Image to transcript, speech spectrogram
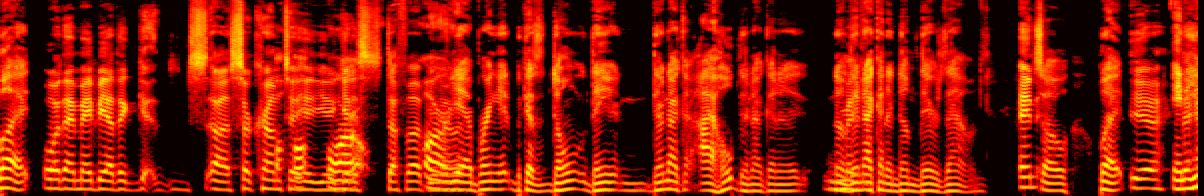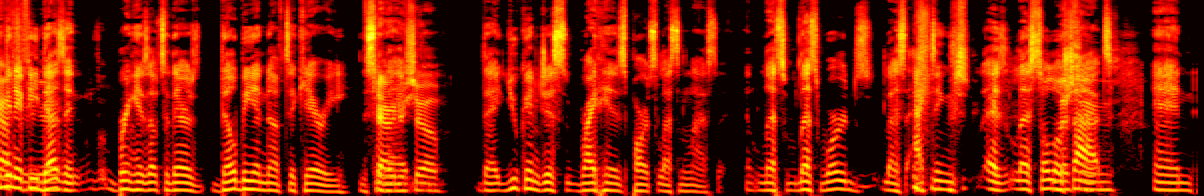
but Or they maybe have to get, uh, succumb to Or- his, or- get his stuff up. you or know? yeah, bring it because don't they they're not. gonna- I hope they're not gonna. No, Make they're not gonna dumb theirs down. and So, but yeah, and even if to, he yeah, doesn't bring his up to theirs, they'll be enough to carry so carry the that- show. That you can just write his parts less and less, and less less words, less acting, as less solo Less shots, And-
